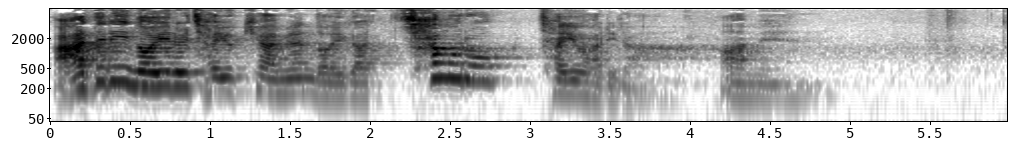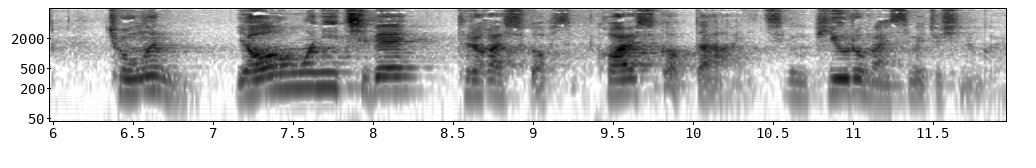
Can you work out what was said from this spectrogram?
아들이 너희를 자유케 하면 너희가 참으로 자유하리라. 아멘. 종은 영원히 집에 들어갈 수가 없어. 거할 수가 없다. 지금 비유로 말씀해 주시는 거예요.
